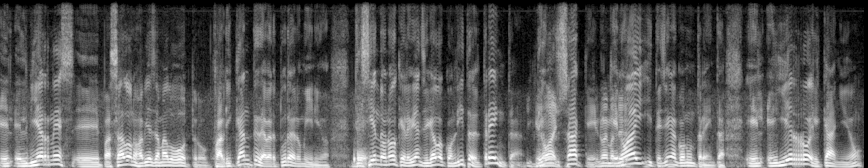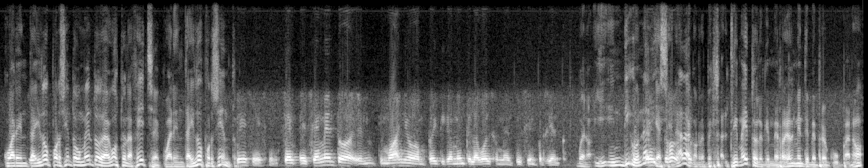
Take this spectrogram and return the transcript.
el, el viernes eh, pasado nos había llamado otro, fabricante de abertura de aluminio, diciéndonos que le habían llegado con lista del 30, Y que de no un hay. saque, Y no hay que no hay y te llegan con un 30. El, el hierro, el caño, 42% aumento de agosto a la fecha, 42%. Sí, sí, sí. El cemento, el último año prácticamente la bolsa aumentó el 100%. Bueno, y, y digo, nadie hace nada con respecto al tema. Esto es lo que me, realmente me preocupa, ¿no?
